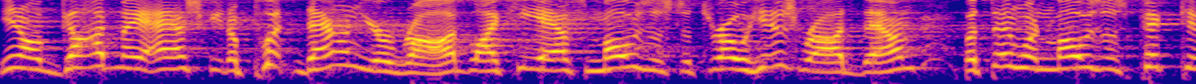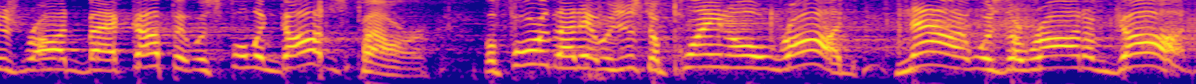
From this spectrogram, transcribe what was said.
You know, God may ask you to put down your rod like he asked Moses to throw his rod down, but then when Moses picked his rod back up, it was full of God's power. Before that, it was just a plain old rod. Now it was the rod of God.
